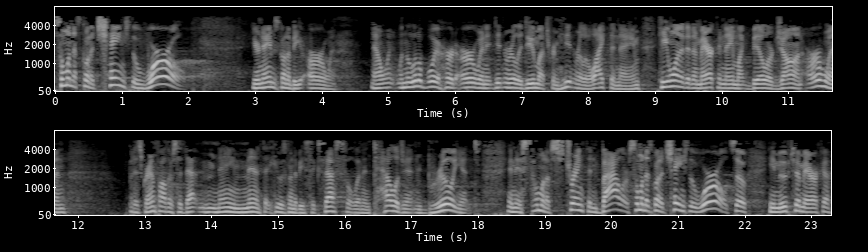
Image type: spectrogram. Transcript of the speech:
someone that's going to change the world. Your name's going to be Erwin. Now, when, when the little boy heard Erwin, it didn't really do much for him. He didn't really like the name. He wanted an American name like Bill or John. Erwin, but his grandfather said that name meant that he was going to be successful and intelligent and brilliant and is someone of strength and valor, someone that's going to change the world. So he moved to America.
